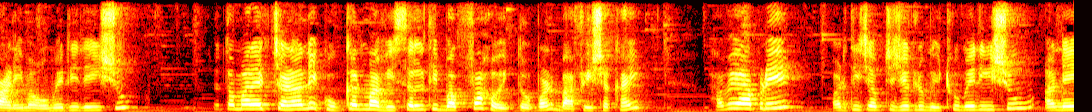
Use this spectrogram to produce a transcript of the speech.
પાણીમાં ઉમેરી દઈશું. તો તમારે ચણાને કુકરમાં વિસલથી બફવા હોય તો પણ બાફી શકાય. હવે આપણે અડધી ચમચી જેટલું મીઠું ઉમેરીશું અને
